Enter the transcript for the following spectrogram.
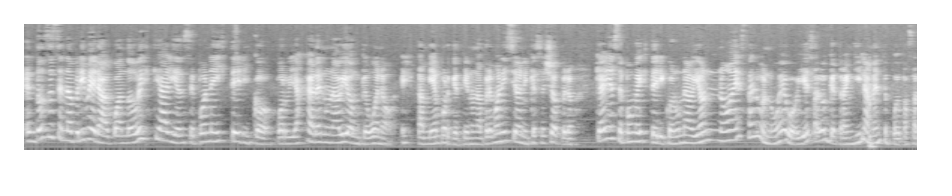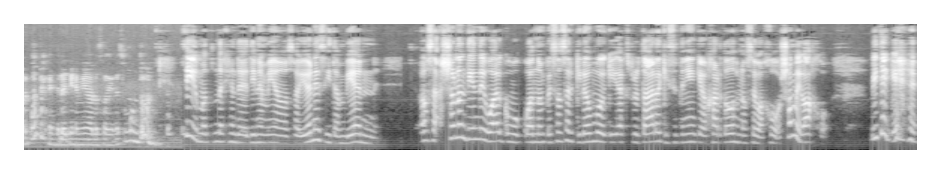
Entonces en la primera, cuando ves que alguien se pone histérico por viajar en un avión, que bueno, es también porque tiene una premonición y qué sé yo, pero que alguien se ponga histérico en un avión no es algo nuevo y es algo que tranquilamente puede pasar. ¿Cuánta gente le tiene miedo a los aviones? Un montón. Sí, un montón de gente le tiene miedo a los aviones y también... O sea, yo no entiendo igual como cuando empezó a ser quilombo de que iba a explotar, que se tenían que bajar todos, no se bajó. Yo me bajo. Viste que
